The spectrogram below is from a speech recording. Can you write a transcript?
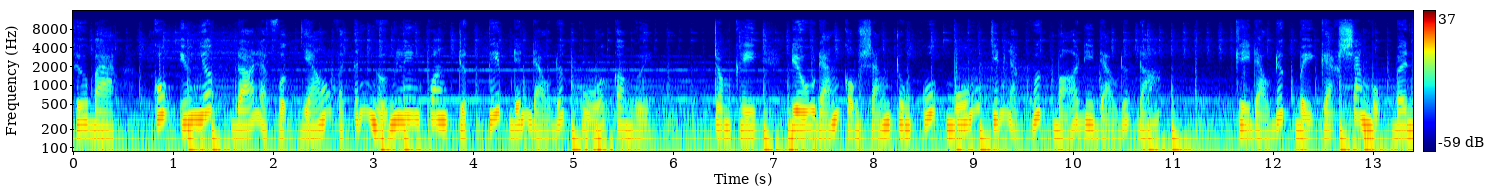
Thứ ba, cốt yếu nhất đó là Phật giáo và tín ngưỡng liên quan trực tiếp đến đạo đức của con người – trong khi điều đảng Cộng sản Trung Quốc muốn chính là vứt bỏ đi đạo đức đó. Khi đạo đức bị gạt sang một bên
